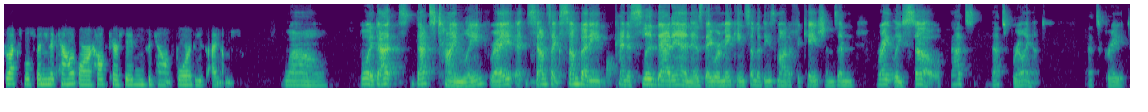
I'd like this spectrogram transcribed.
flexible spending account or healthcare savings account for these items. Wow. Boy, that's that's timely, right? It sounds like somebody kind of slid that in as they were making some of these modifications and rightly so. That's that's brilliant. That's great.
